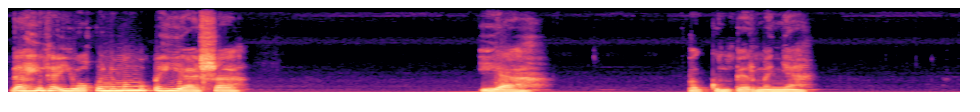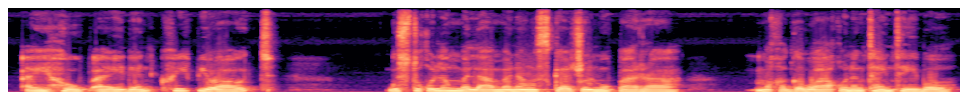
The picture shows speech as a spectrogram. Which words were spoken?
dahil ayoko namang mapahiya siya. Yeah. Pagkumpirma niya. I hope I didn't creep you out. Gusto ko lang malaman ang schedule mo para makagawa ako ng timetable.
